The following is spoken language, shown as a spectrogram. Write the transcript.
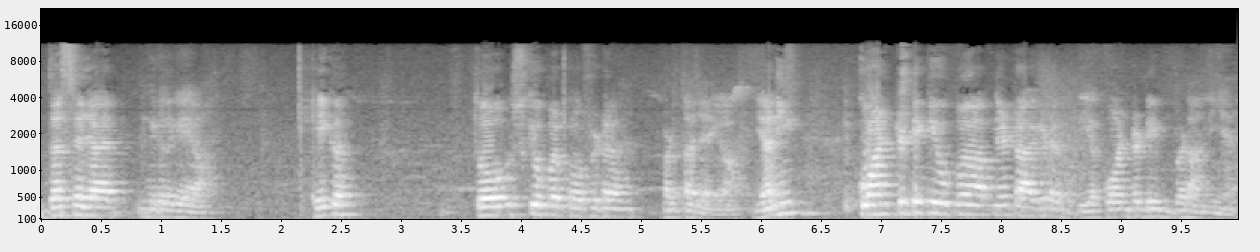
दस हज़ार निकल गया, ठीक है? तो उसके ऊपर प्रॉफिट बढ़ता जाएगा। यानी क्वांटिटी के ऊपर आपने टारगेट रख दिया क्वांटिटी बढ़ानी है।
